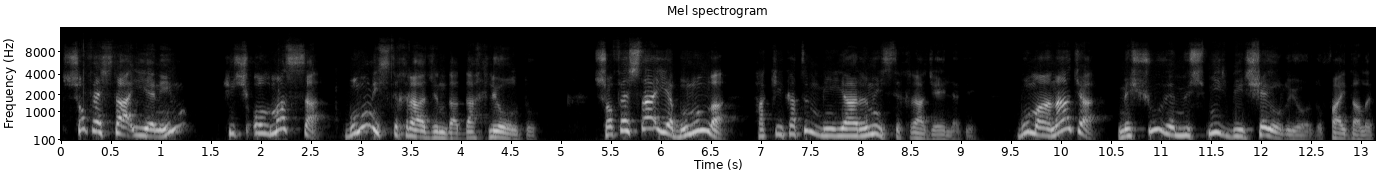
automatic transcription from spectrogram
Sofestaiye'nin hiç olmazsa bunun istihracında dahli oldu. Sofestaiye bununla hakikatin miyarını istihraç eyledi. Bu manaca meşru ve müsmir bir şey oluyordu, faydalı.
